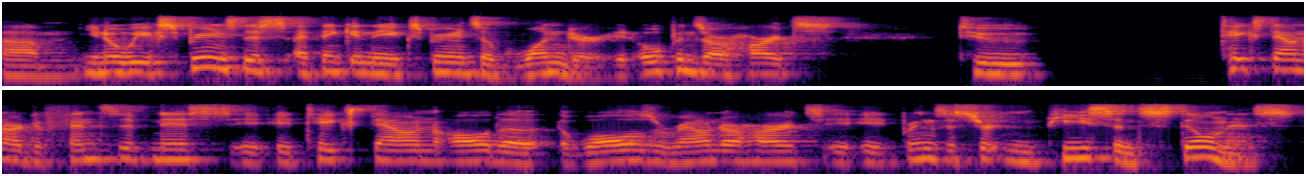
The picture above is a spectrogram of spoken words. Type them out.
um, you know, we experience this, I think, in the experience of wonder. It opens our hearts to takes down our defensiveness. It, it, takes down all the, the walls around our hearts. It, it brings a certain peace and stillness.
